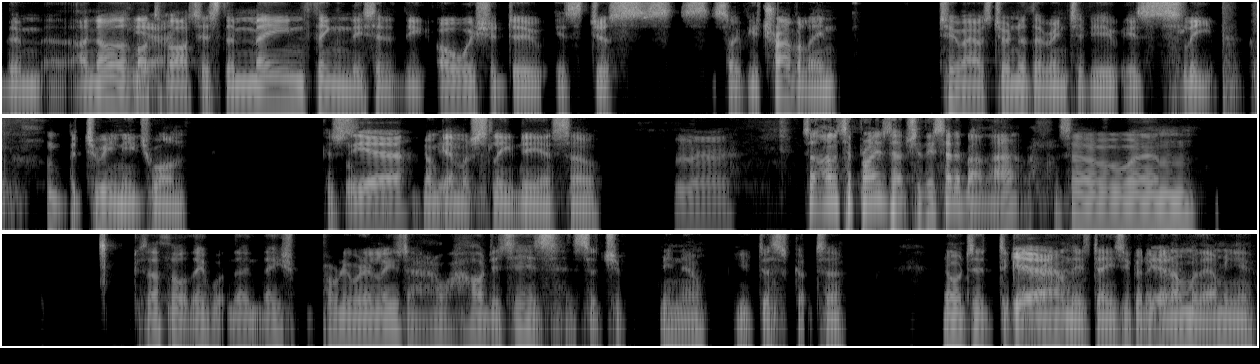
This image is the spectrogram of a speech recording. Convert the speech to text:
the, i know a lot of artists the main thing they said that they always should do is just so if you're traveling two hours to another interview is sleep between each one because yeah, you don't get yeah. much sleep, do you? So, No. so I'm surprised actually they said about that. So, um, because I thought they would, they, they probably would have realized how hard it is. It's such a, you know, you've just got to, in order to, to get Yeah. around these days, you've got to get on with it, haven't you?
